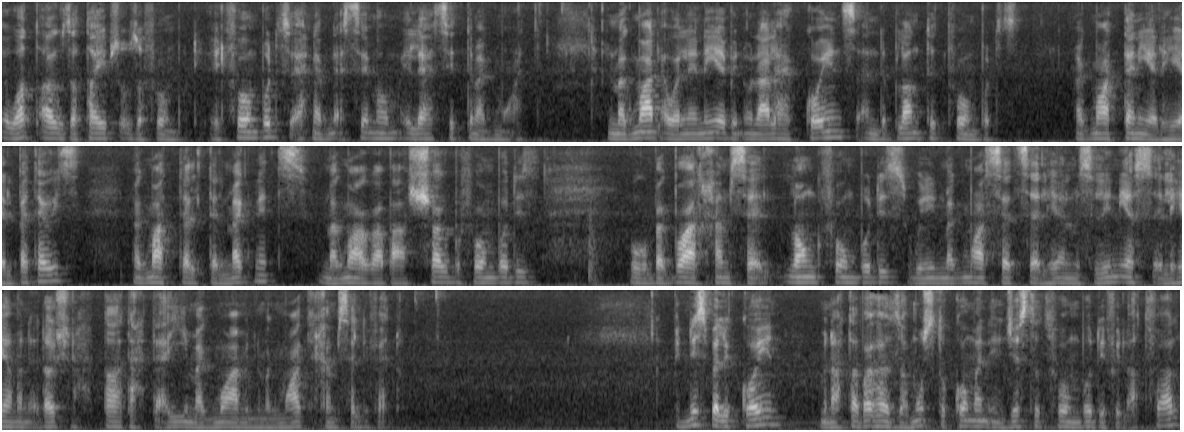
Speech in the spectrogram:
what are the types of the foreign body ال foreign bodies إحنا بنقسمهم إلى ست مجموعات. المجموعة الأولانية بنقول عليها coins and blunted foreign bodies المجموعة التانية اللي هي ال batteries. المجموعة التالتة ال magnets. المجموعة الرابعة ال sharp foreign bodies والمجموعة الخامسة long foreign bodies والمجموعة السادسة اللي هي ال miscellaneous اللي هي ما نقدرش نحطها تحت أي مجموعة من المجموعات الخمسة اللي فاتوا. بالنسبة لل coin بنعتبرها the most common ingested foreign body في الأطفال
